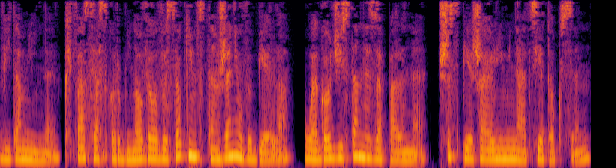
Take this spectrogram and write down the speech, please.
witaminy. Kwas askorbinowy o wysokim stężeniu wybiela, łagodzi stany zapalne, przyspiesza eliminację toksyn.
